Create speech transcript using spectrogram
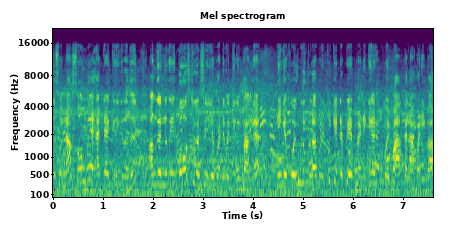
பார்த்தீங்கன்னு சொன்னால் சோம்பே அட்டாக் இருக்கிறது. அங்கே நிறைய கோஸ்ட்டுகள் செய்யப்பட்டு வச்சிருப்பாங்க. நீங்கள் போய் உள்ளுக்குள்ளே போய் டிக்கெட்டை பே பண்ணிவிட்டு போய் பார்க்கலாம் படிவா.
